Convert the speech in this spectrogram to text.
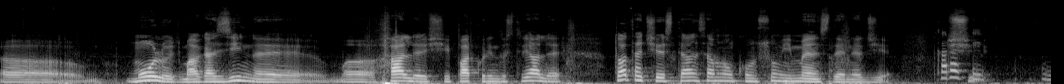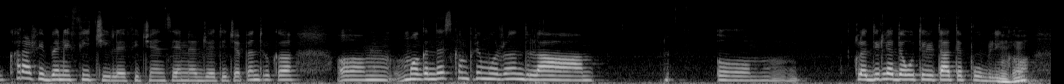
uh, moluri, magazine, uh, hale și parcuri industriale. Toate acestea înseamnă un consum imens de energie. Care ar fi, care ar fi beneficiile eficienței energetice? Pentru că um, mă gândesc în primul rând la um, clădirile de utilitate publică. Uh-huh.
